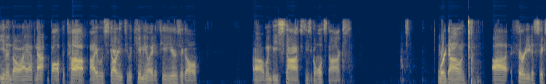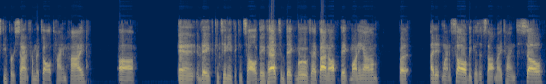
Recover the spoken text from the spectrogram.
Even though I have not bought the top, I was starting to accumulate a few years ago uh, when these stocks, these gold stocks, were down uh, 30 to 60 percent from its all-time high, uh, and they've continued to consolidate. They've had some big moves. I've been up big money on them, I didn't want to sell because it's not my time to sell,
